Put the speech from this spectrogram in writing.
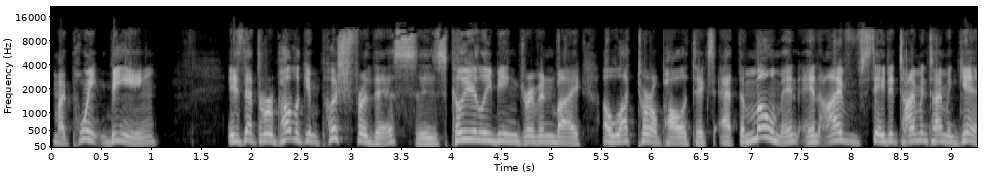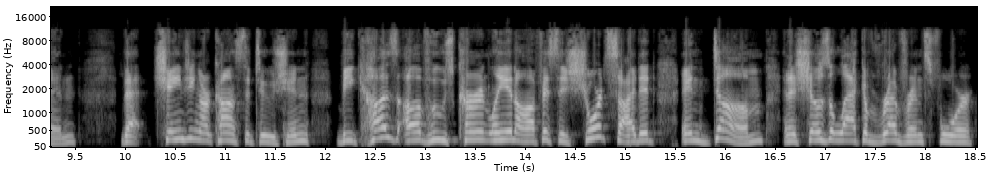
my point being is that the Republican push for this is clearly being driven by electoral politics at the moment. And I've stated time and time again that changing our Constitution because of who's currently in office is short sighted and dumb, and it shows a lack of reverence for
